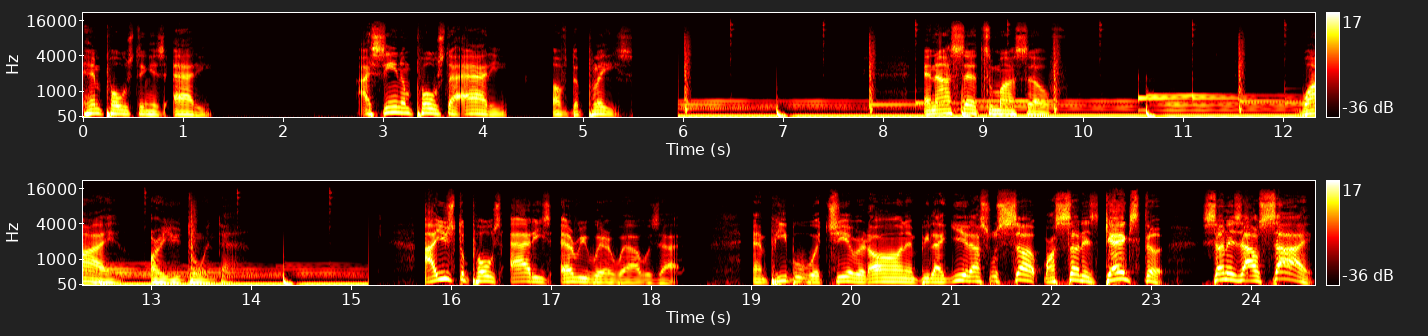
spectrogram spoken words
him posting his Addy. I seen him post the Addy of the place. And I said to myself, why are you doing that? I used to post Addies everywhere where I was at. And people would cheer it on and be like, yeah, that's what's up. My son is gangster. Son is outside.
